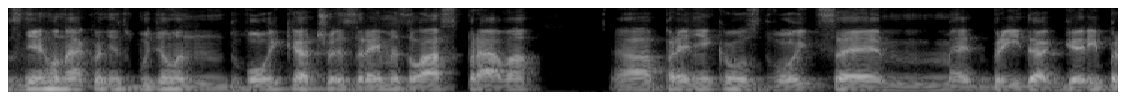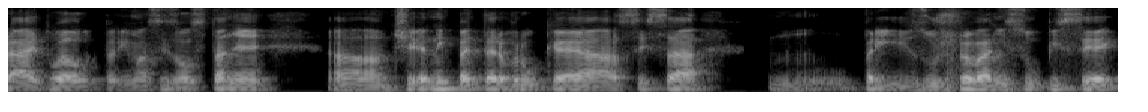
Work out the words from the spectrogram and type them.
z neho nakoniec bude len dvojka, čo je zrejme zlá správa. A pre niekoho z dvojice Matt Breed a Gary Brightwell, ktorým asi zostane čierny Peter v ruke a asi sa pri zužovaní súpisiek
